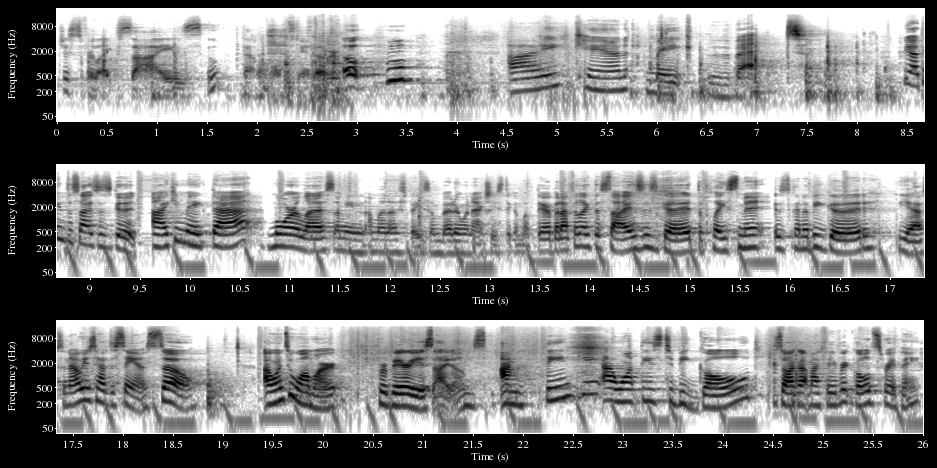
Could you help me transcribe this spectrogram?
just for like size. Oop, that one won't stand up. Oh. I can make that. Yeah, I think the size is good. I can make that more or less. I mean, I'm gonna space them better when I actually stick them up there, but I feel like the size is good. The placement is gonna be good. Yeah, so now we just have to sand. So I went to Walmart for various items. I'm thinking I want these to be gold. So I got my favorite gold spray paint,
